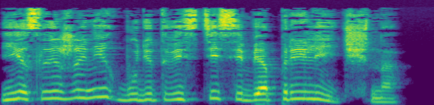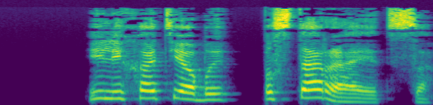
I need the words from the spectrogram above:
если жених будет вести себя прилично или хотя бы постарается.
